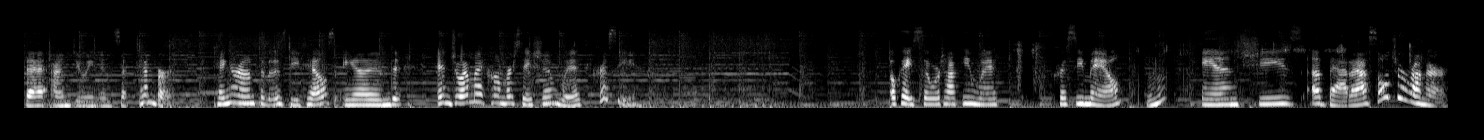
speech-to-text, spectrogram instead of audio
that I'm doing in September. hang around for those details and enjoy my conversation with Chrissy. Okay, so we're talking with Chrissy Moehl, mm-hmm. and she's a badass ultra runner.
